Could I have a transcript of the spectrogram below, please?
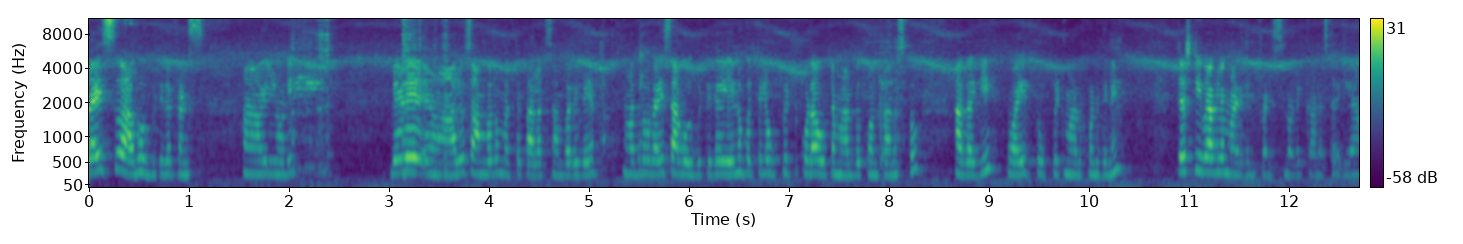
ರೈಸು ಆಗೋಗ್ಬಿಟ್ಟಿದೆ ಫ್ರೆಂಡ್ಸ್ ಇಲ್ಲಿ ನೋಡಿ. ಬೇಳೆ ಆಲೂ ಸಾಂಬಾರು ಮತ್ತು ಪಾಲಕ್ ಸಾಂಬಾರು ಇದೆ. ಆದರೂ ರೈಸ್ ಆಗೋಗ್ಬಿಟ್ಟಿದೆ. ಏನೂ ಗೊತ್ತಿಲ್ಲ, ಉಪ್ಪಿಟ್ಟು ಕೂಡ ಊಟ ಮಾಡಬೇಕು ಅಂತ ಅನಿಸ್ತು. ಹಾಗಾಗಿ ವೈಟ್ ಉಪ್ಪಿಟ್ಟು ಮಾಡ್ಕೊಂಡಿದ್ದೀನಿ. ಜಸ್ಟ್ ಇವಾಗಲೇ ಮಾಡಿದ್ದೀನಿ ಫ್ರೆಂಡ್ಸ್ ನೋಡಿ ಕಾಣಿಸ್ತಾ ಇದೆಯಾ?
